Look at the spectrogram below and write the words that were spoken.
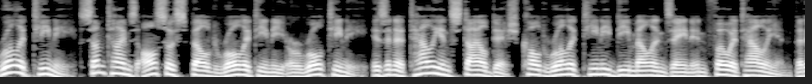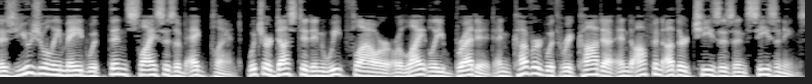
Rollatini sometimes also spelled rollatini or roltini is an Italian-style dish called rollatini di melanzane in faux Italian that is usually made with thin slices of eggplant, which are dusted in wheat flour or lightly breaded and covered with ricotta and often other cheeses and seasonings,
